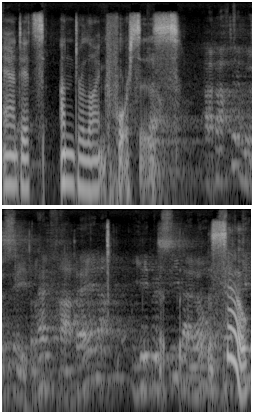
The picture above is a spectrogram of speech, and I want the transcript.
and its underlying forces. So,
